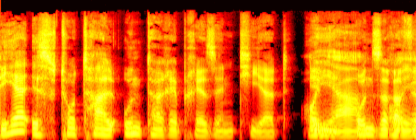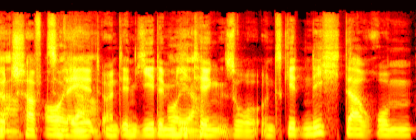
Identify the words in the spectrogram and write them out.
der ist total unterrepräsentiert Oh in ja, unserer oh ja, Wirtschaftswelt oh ja. und in jedem Oh. Meeting so. Und es geht nicht darum,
